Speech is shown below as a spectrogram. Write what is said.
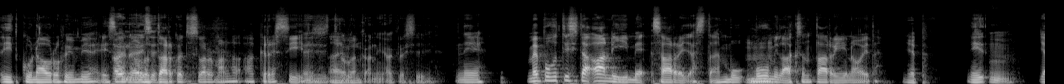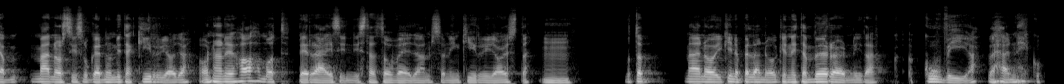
itku nauruhymiö, ei se Ai, no ei ollut se- tarkoitus varmaan olla Ei aggressiivinen. se sitten ollutkaan niin aggressiivinen. Niin. Me puhuttiin sitä anime-sarjasta, Mu- mm. Muumilaakson tarinoita. Jep. Niin, Mm. ja mä en ole siis lukenut niitä kirjoja. Onhan ne hahmot peräisin niistä Tove Janssonin kirjoista. Mm. Mutta mä en ole ikinä pelännyt oikein niitä mörön, niitä kuvia, vähän niin kuin,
